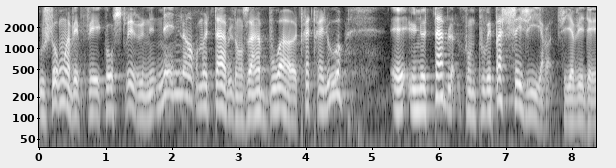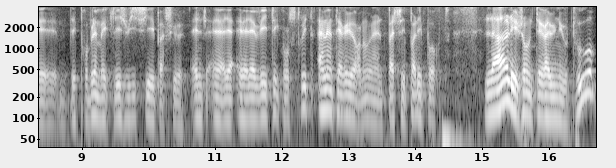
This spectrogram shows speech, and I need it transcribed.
où Choron avait fait construire une, énorme table dans un bois euh, très très lourd et une table qu'on ne pouvait pas saisir s'il y avait des, problèmes avec les huissiers parce qu'elle elle, avait été construite à l'intérieur, elle ne passait pas les portes. Là, les gens étaient réunis autour.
